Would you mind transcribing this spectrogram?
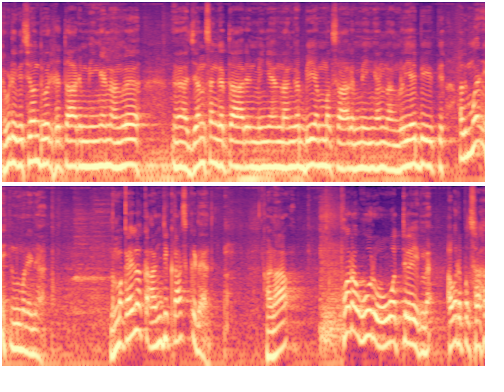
எப்படி விஸ்வந்த் வருஷத்தை ஆரம்பிங்கன்னு அங்கே ஜனசங்கத்தை ஆரம்பிங்கன்னாங்க பிஎம்எஸ் ஆரம்பிங்கன்னாங்க ஏபிபி அது மாதிரி இந்த முன்னணி நம்ம கையில் அஞ்சு காசு கிடையாது. ஆனால் போகிற ஊர் ஒவ்வொருத்தரையுமே அவர் இப்போ சக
